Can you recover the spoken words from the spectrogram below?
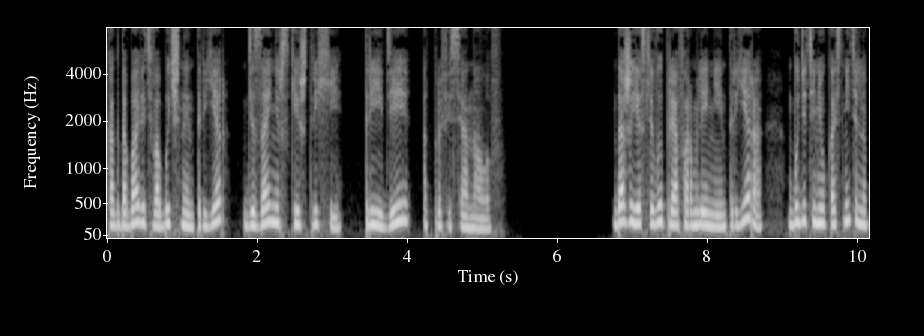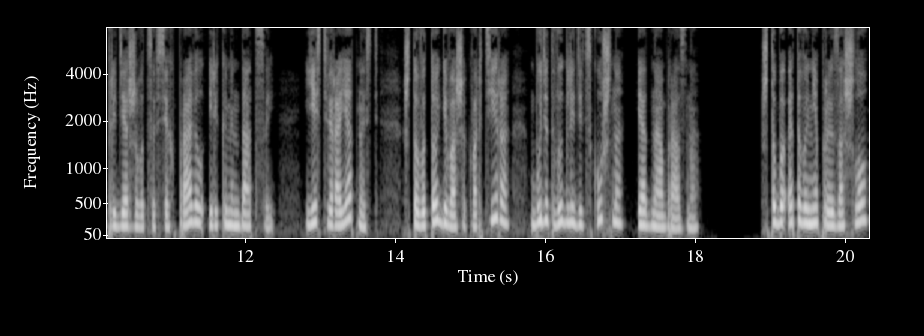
Как добавить в обычный интерьер дизайнерские штрихи? Три идеи от профессионалов. Даже если вы при оформлении интерьера будете неукоснительно придерживаться всех правил и рекомендаций, есть вероятность, что в итоге ваша квартира будет выглядеть скучно и однообразно. Чтобы этого не произошло,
